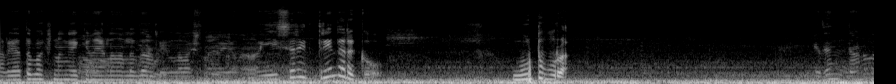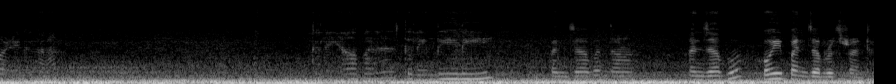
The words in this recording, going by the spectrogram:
അറിയാത്ത ഭക്ഷണം കഴിക്കുന്നതാണ് നല്ലത് അറിയുന്ന ഭക്ഷണം കഴിക്കുന്നതാണ് ഈശ്വര ഇത്രയും തിരക്കോ? ഊട്ടുപുറ. ഇതെന്താണ് വഴിയൊക്കെ ഇങ്ങനെ. പഞ്ചാബ് എന്താണ്? പഞ്ചാബ്? ഓയ് പഞ്ചാബ് റെസ്റ്റോറന്റ്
